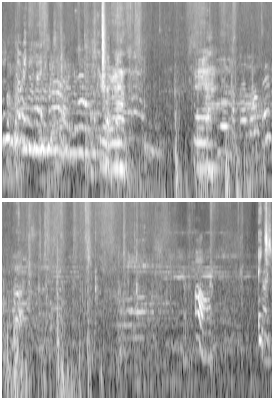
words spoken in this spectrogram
Oh, it just.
